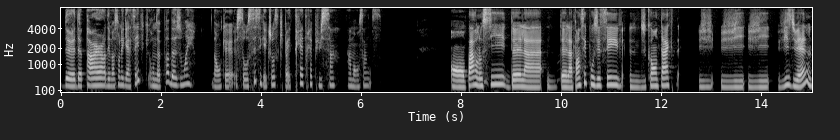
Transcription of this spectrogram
de, peur, d'émotions négatives qu'on n'a pas besoin. Donc, euh, ça aussi, c'est quelque chose qui peut être très, très puissant, à mon sens. On parle aussi de la, de la pensée positive, du contact vi- vi- vi- visuel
